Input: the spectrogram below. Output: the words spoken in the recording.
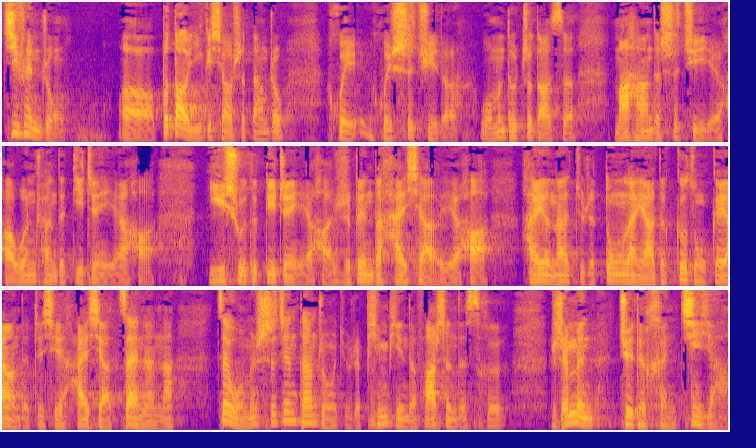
几分钟，呃，不到一个小时当中。会会逝去的，我们都知道是马航的逝去也好，汶川的地震也好，玉树的地震也好，日本的海啸也好，还有呢，就是东南亚的各种各样的这些海啸灾难呢，在我们时间当中就是频频的发生的时候，人们觉得很惊讶，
